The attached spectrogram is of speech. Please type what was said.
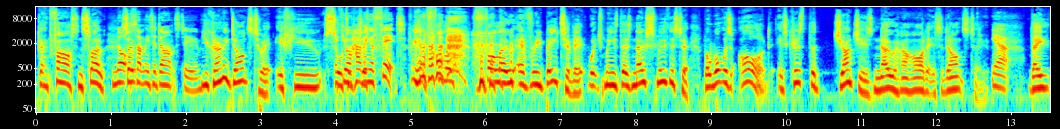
going fast and slow. not So something to dance to. You can only dance to it if you sort you're of having just- a fit. Yeah, follow follow every beat of it, which means there's no smoothness to it. But what was odd is because the judges know how hard it is to dance to. Yeah. They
